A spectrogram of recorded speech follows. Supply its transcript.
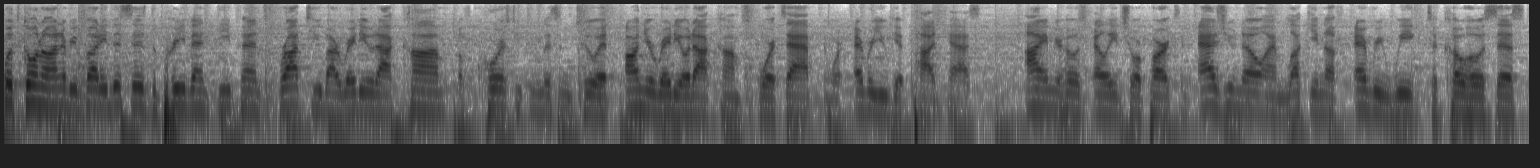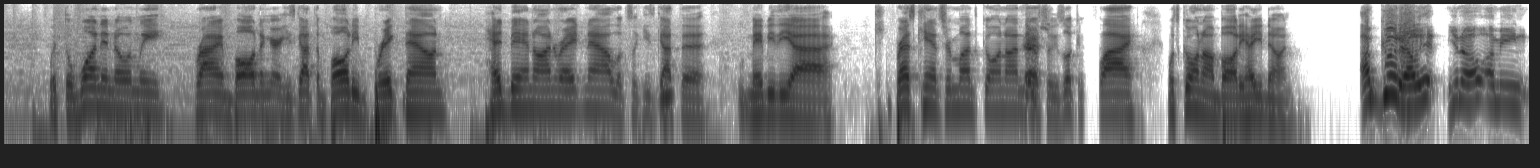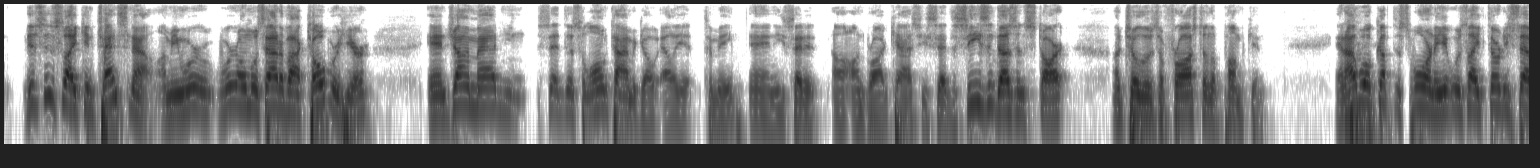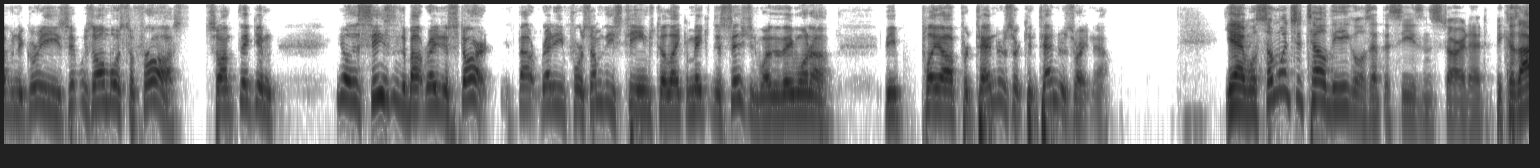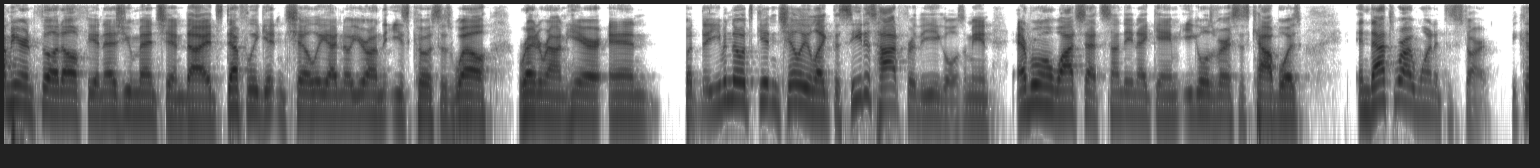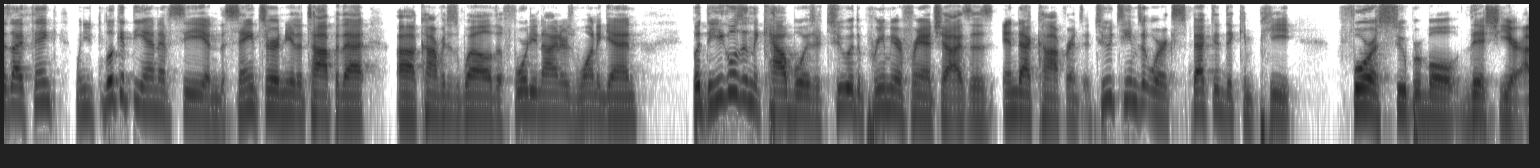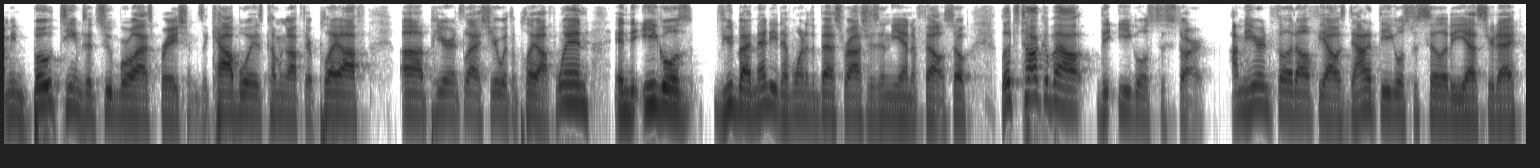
What's going on, everybody? This is the Prevent Defense brought to you by Radio.com. Of course, you can listen to it on your Radio.com sports app and wherever you get podcasts. I am your host, Elliot Shorr-Parks, and as you know, I'm lucky enough every week to co host this with the one and only Brian Baldinger. He's got the Baldy breakdown headband on right now. Looks like he's got the maybe the uh, breast cancer month going on there, Yes. so he's looking fly. What's going on, Baldy? How you doing? I'm good, Elliot. You know, I mean, this is like intense now. I mean, we're we're almost out of October here, and John Madden said this a long time ago, Elliot, to me, and he said it uh, on broadcast. He said the season doesn't start until there's a frost on the pumpkin. And I woke up this morning, it was like 37 degrees. It was almost a frost. So I'm thinking, you know, the season's about ready to start. It's about ready for some of these teams to like make a decision whether they want to be playoff pretenders or contenders right now. Yeah, well, someone should tell the Eagles that the season started because I'm here in Philadelphia, and as you mentioned, uh, it's definitely getting chilly. I know you're on the East Coast as well, right around here, and but the, even though it's getting chilly, like the seat is hot for the Eagles. I mean, everyone watched that Sunday night game, Eagles versus Cowboys, and that's where I wanted to start because I think when you look at the NFC and the Saints are near the top of that uh, conference as well, the 49ers won again. But the Eagles and the Cowboys are two of the premier franchises in that conference and two teams that were expected to compete for a Super Bowl this year. I mean, both teams had Super Bowl aspirations. The Cowboys coming off their playoff uh, appearance last year with a playoff win, and the Eagles, viewed by many to have one of the best rosters in the NFL. So let's talk about the Eagles to start. I'm here in Philadelphia. I was down at the Eagles facility yesterday.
